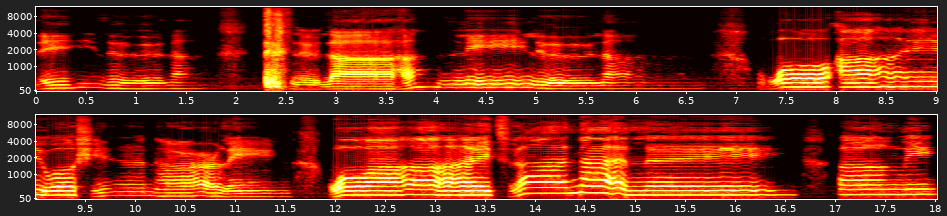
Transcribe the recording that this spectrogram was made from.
哩噜啦，噜啦哈哩噜啦。我爱我心儿灵，我爱灿烂泪，令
